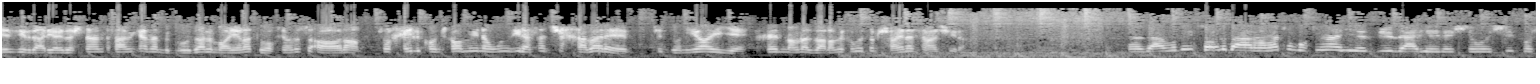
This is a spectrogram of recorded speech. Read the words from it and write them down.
یه زیر دریایی داشتم فهم می‌کردم به گودال مایانات و اقیانوس آرام. چون خیلی کنجکاو می‌بینم اون زیر اصلا چه خبره چه دنیاییه. خیلی ممنون از برنامه خوبتون شاین از همشیرم در مورد این سوال برنامهتون گفتیم اگه زیر دریایی داشته باشید باش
